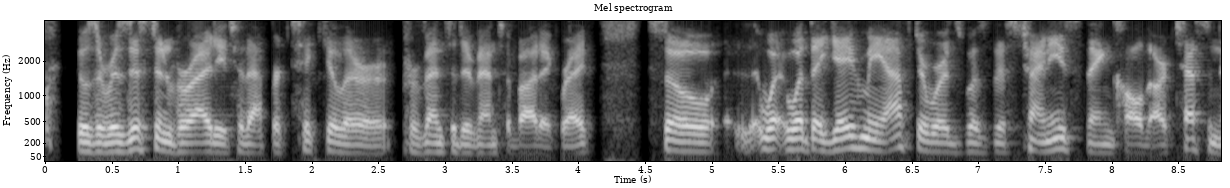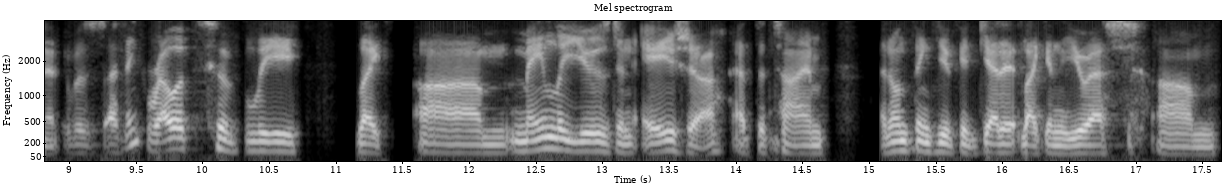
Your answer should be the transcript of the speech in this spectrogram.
it was a resistant variety to that particular preventative antibiotic, right? So what what they gave me afterwards was this Chinese thing called artesunate. It was, I think, relatively like um, mainly used in Asia at the time. I don't think you could get it like in the U.S. Um,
